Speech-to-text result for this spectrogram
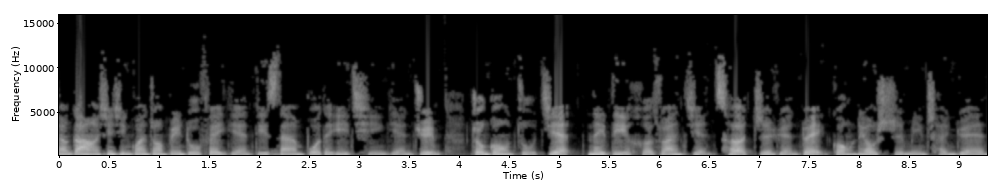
香港新型冠状病毒肺炎第三波的疫情严峻，中共组建内地核酸检测支援队，共六十名成员，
